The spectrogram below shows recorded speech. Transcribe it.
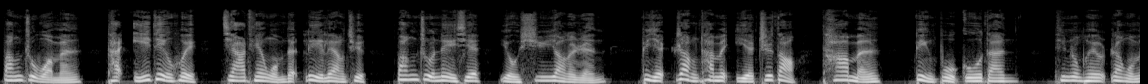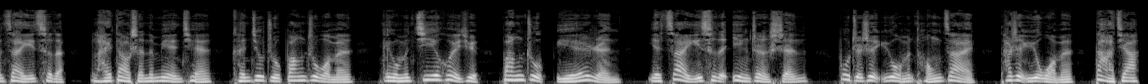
帮助我们，他一定会加添我们的力量，去帮助那些有需要的人，并且让他们也知道他们并不孤单。听众朋友，让我们再一次的来到神的面前，恳求主帮助我们，给我们机会去帮助别人，也再一次的印证神不只是与我们同在。他是与我们大家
